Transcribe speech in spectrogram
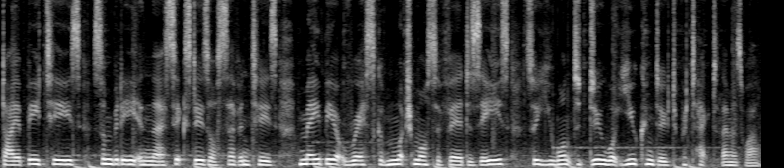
diabetes, somebody in their 60s or 70s may be at risk of much more severe disease, so you want to do what you can do to protect them as well.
